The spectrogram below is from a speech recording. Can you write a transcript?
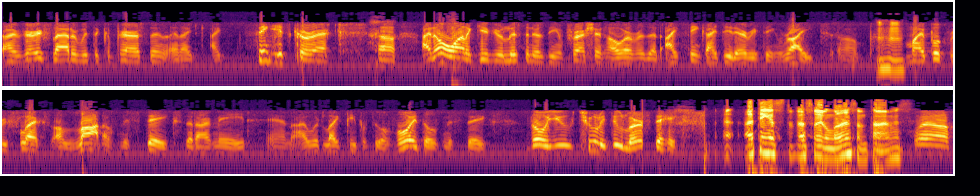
I'm very flattered with the comparison, and I I think it's correct. Uh, I don't want to give your listeners the impression, however, that I think I did everything right. Um, mm-hmm. My book reflects a lot of mistakes that I made, and I would like people to avoid those mistakes. Though you truly do learn mistakes. I think it's the best way to learn sometimes. Well,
